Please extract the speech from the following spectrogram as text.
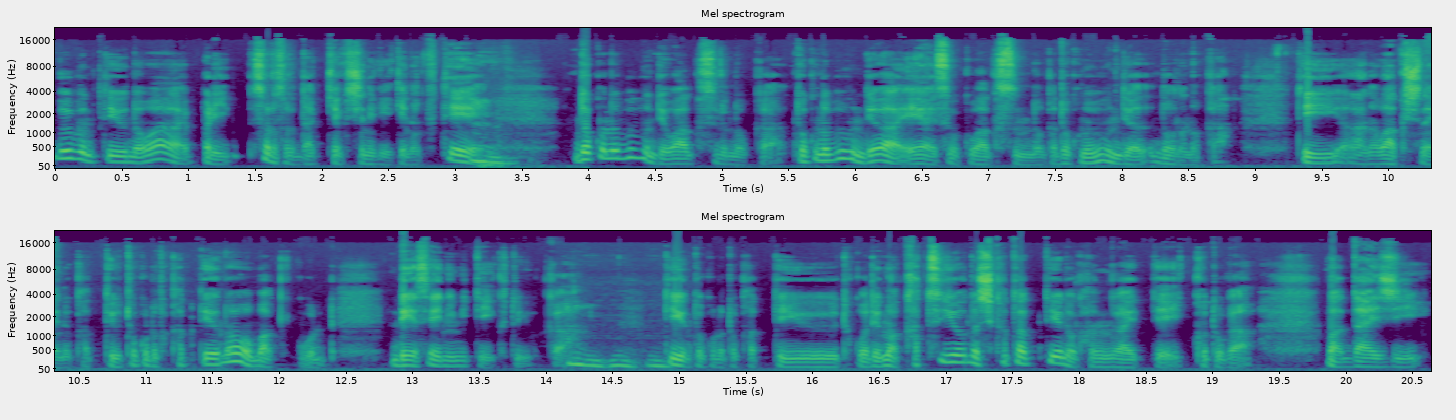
部分っていうのは、やっぱりそろそろ脱却しなきゃいけなくて、うんどこの部分でワークするのか、どこの部分では AI すごくワークするのか、どこの部分ではどうなのか、っていう、あの、ワークしないのかっていうところとかっていうのを、まあ結構、冷静に見ていくというか、っていうところとかっていうところで、まあ活用の仕方っていうのを考えていくことが、まあ大事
